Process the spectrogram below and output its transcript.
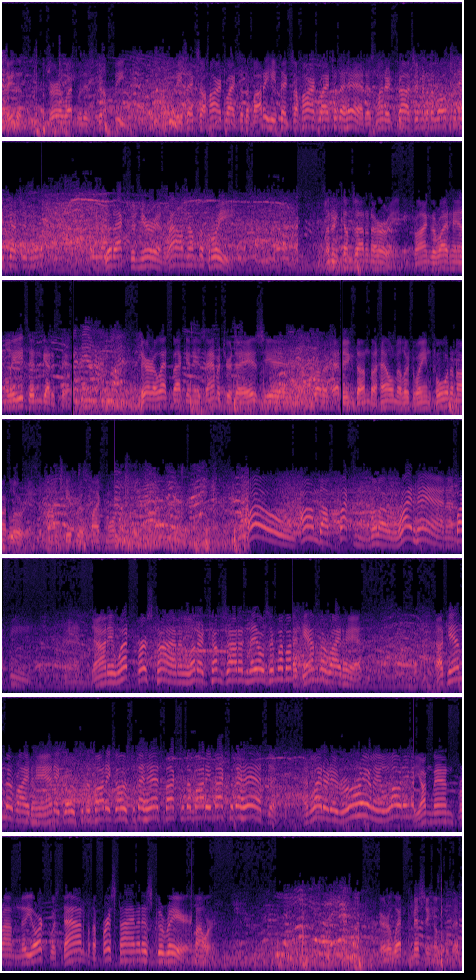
See that Viruet with his good feet. But he takes a hard right to the body. He takes a hard right to the head as Leonard crowds him into the ropes and he catches him. Good action here in round number three. Leonard comes out in a hurry, trying the right-hand lead, didn't get it there. Viruet, back in his amateur days, he and brother Ed being done by Hal Miller, Duane Ford, and Art Lurie. The timekeeper is Mike Morgan. Oh, on the button with a right hand and button. And down he went first time, and Leonard comes out and nails him with it. Again the right hand. Again the right hand. It goes to the body, goes to the head, back to the body, back to the head. And Leonard is really loading. The young man from New York was down for the first time in his career. Power. Viruet missing a little bit.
